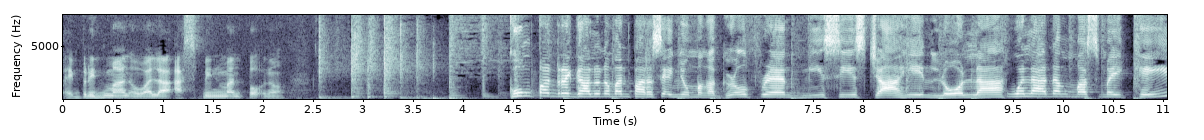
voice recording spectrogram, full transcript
hybrid man o wala, aspin man po, no? Kung panregalo naman para sa inyong mga girlfriend, misis, tiyahin, lola, wala nang mas may K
